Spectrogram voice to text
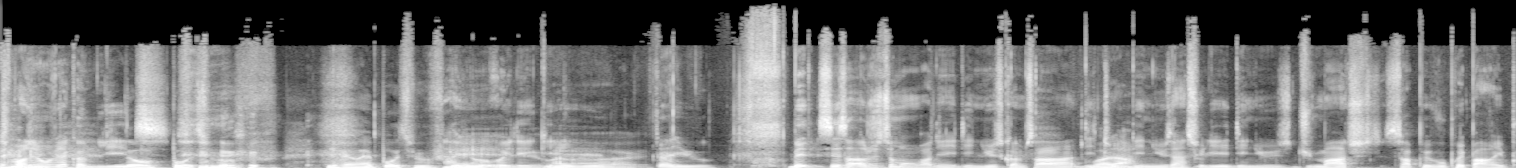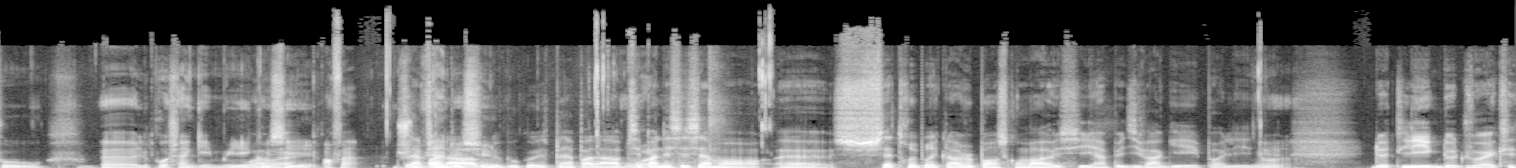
T'imagines, on vient comme Leeds. non, Portsmouth. Il fait même Portsmouth. Ah, non, relégué. Ouais, ouais, ouais. Mais c'est ça, justement, on va donner des news comme ça, des, Voilà. des news insolites, des news du match. Ça peut vous préparer pour euh, le prochain Game Week Ouais, aussi. ouais. Enfin, je plein viens dessus. de beaucoup, plein palabre. C'est Ouais. pas nécessairement euh, cette rubrique-là. Je pense qu'on va aussi un peu divaguer, parler Ouais. d'autres ligues, d'autres joueurs, etc.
